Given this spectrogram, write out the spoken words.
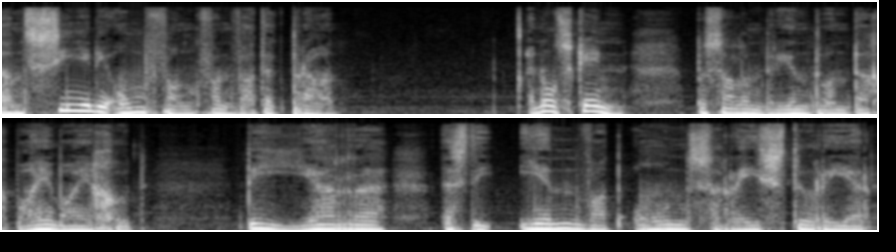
dan sien jy die omvang van wat ek praat. En ons ken Psalm 23 baie baie goed. Die Here is die een wat ons restoreer.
